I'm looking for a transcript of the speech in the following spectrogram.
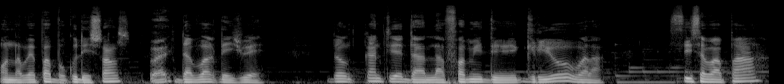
on n'avait pas beaucoup de chance Ouais. d'avoir des jouets. Donc, quand tu es dans la famille de griots, voilà, si ça va pas,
